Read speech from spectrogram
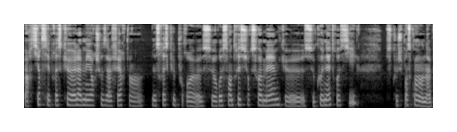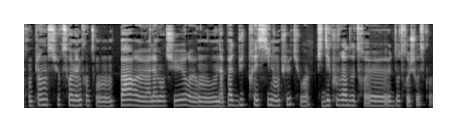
partir, c'est presque la meilleure chose à faire, ne serait-ce que pour se recentrer sur soi-même, que se connaître aussi parce que je pense qu'on en apprend plein sur soi-même quand on part euh, à l'aventure. Euh, on n'a pas de but précis non plus, tu vois. Puis découvrir d'autres euh, d'autres choses, quoi.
